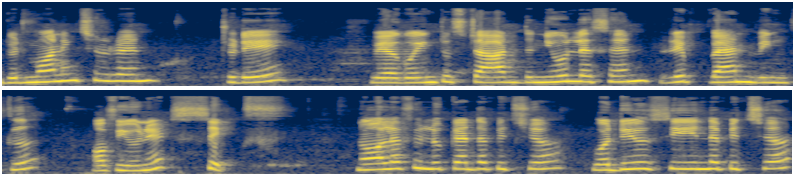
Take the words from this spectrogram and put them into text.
Good morning, children. Today we are going to start the new lesson Rip Van Winkle of Unit 6. Now, all of you look at the picture. What do you see in the picture?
